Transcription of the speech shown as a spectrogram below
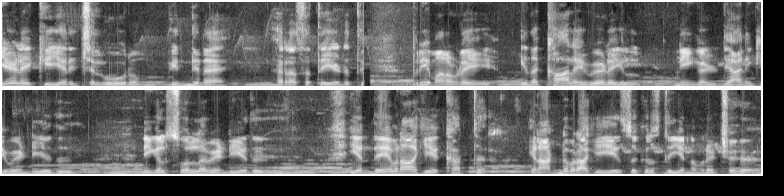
ஏழைக்கு எரிச்சல் ஊறும் பிந்தின ரசத்தை எடுத்து பிரியமானவர்களே இந்த காலை வேளையில் நீங்கள் தியானிக்க வேண்டியது நீங்கள் சொல்ல வேண்டியது என் தேவனாகிய கர்த்தர் என் ஆண்டவராகிய இயேசு கிறிஸ்து என்னும் ரட்சகர்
